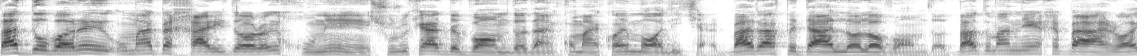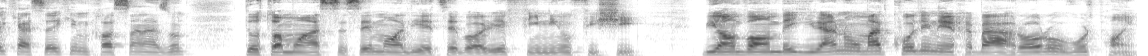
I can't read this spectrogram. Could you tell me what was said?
بعد دوباره اومد به خریدارای خونه شروع کرد به وام دادن کمک های مالی کرد. بعد رفت به دلالا وام داد. بعد اومد نرخ بهره کسایی که می‌خواستن از اون دوتا مؤسسه مالی اعتباری فینی و فیشی بیان وام بگیرن و اومد کلی نرخ بهره رو آورد پایین.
